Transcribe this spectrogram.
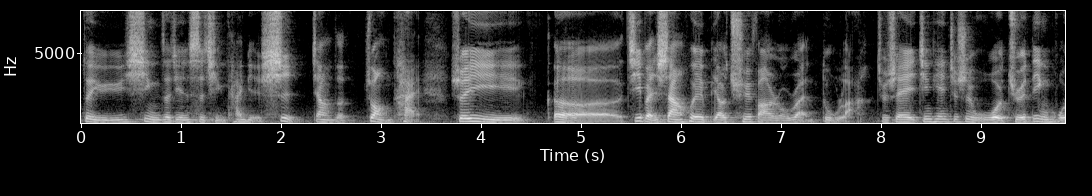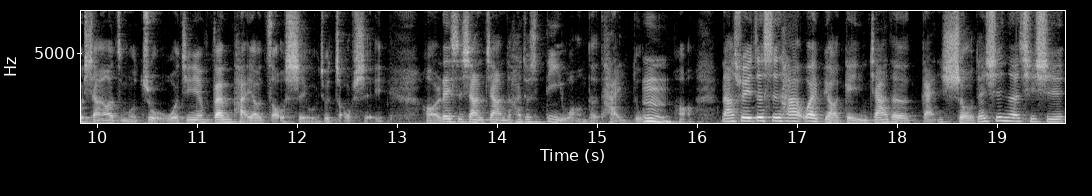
对于性这件事情，他也是这样的状态，所以。呃，基本上会比较缺乏柔软度啦。就是哎，今天就是我决定我想要怎么做，我今天翻牌要找谁我就找谁。好，类似像这样的，他就是帝王的态度。嗯，好，那所以这是他外表给人家的感受。但是呢，其实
